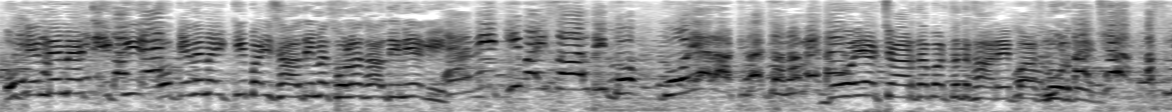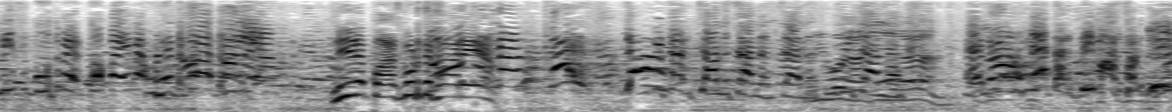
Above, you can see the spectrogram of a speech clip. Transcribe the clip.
ਉਹ ਕਹਿੰਦੇ ਮੈਂ 21 ਉਹ ਕਹਿੰਦੇ ਮੈਂ 21 22 ਸਾਲ ਦੀ ਮੈਂ 16 ਸਾਲ ਦੀ ਨਹੀਂ ਹੈਗੀ। ਐਵੇਂ 21 22 ਸਾਲ ਦੀ ਦੋ- 2008 ਦਾ ਜਨਮ ਹੈ ਤਾਂ। 2004 ਦਾ ਬਰਥ ਦਿਖਾ ਰਹੇ ਪਾਸਪੋਰਟ ਤੇ। ਅੱਛਾ ਅਸਲੀ ਸਬੂਤ ਮੇਰੇ ਕੋਲ ਪਏ ਮੈਂ ਹੁਣੇ ਦਿਖਾ ਦਿੰਦੀ ਆ ਨਹੀਂ ਜਿਹੜਾ ਪਾਸਪੋਰਟ ਦਿਖਾ ਰਹੇ ਆ। ਕਰ ਜਾ ਵੀ ਕਰ ਚੱਲ ਚੱਲ ਚੱਲ ਤੂੰ ਚੱਲ। ਐਵੇਂ ਮੈਂ ਕਰਦੀ ਮਾਸੜ ਜੀ ਇਹ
